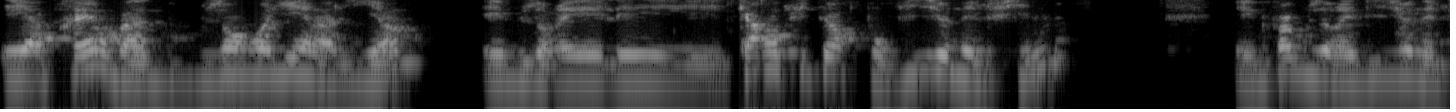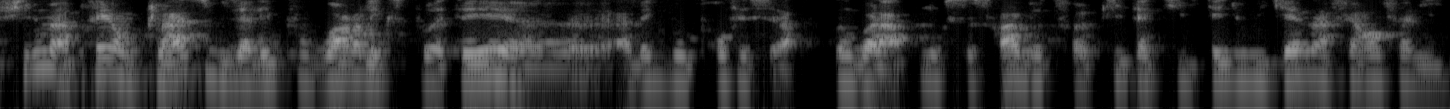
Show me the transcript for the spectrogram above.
Et après, on va vous envoyer un lien et vous aurez les 48 heures pour visionner le film. Et une fois que vous aurez visionné le film, après en classe, vous allez pouvoir l'exploiter euh, avec vos professeurs. Donc voilà, donc ce sera votre petite activité du week-end à faire en famille.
